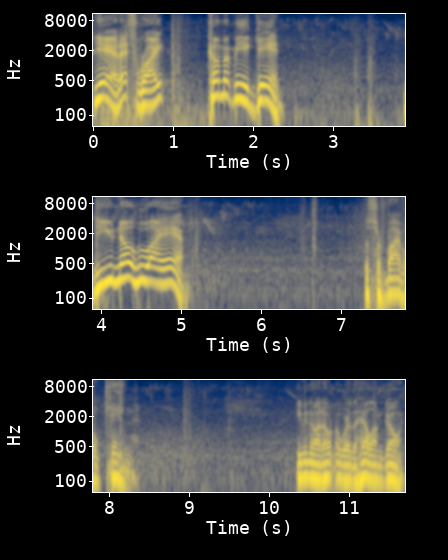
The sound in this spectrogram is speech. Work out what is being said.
Yeah, that's right. Come at me again. Do you know who I am? The survival king. Even though I don't know where the hell I'm going.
